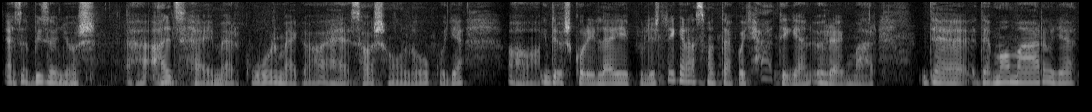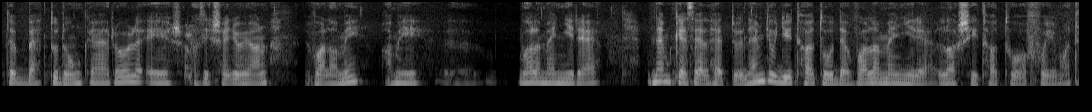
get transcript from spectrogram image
ez a bizonyos Alzheimer kór, meg a, ehhez hasonlók, ugye, a időskori leépülés. Régen azt mondták, hogy hát igen, öreg már, de, de ma már ugye többet tudunk erről, és az is egy olyan valami, ami valamennyire nem kezelhető, nem gyógyítható, de valamennyire lassítható a folyamat.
